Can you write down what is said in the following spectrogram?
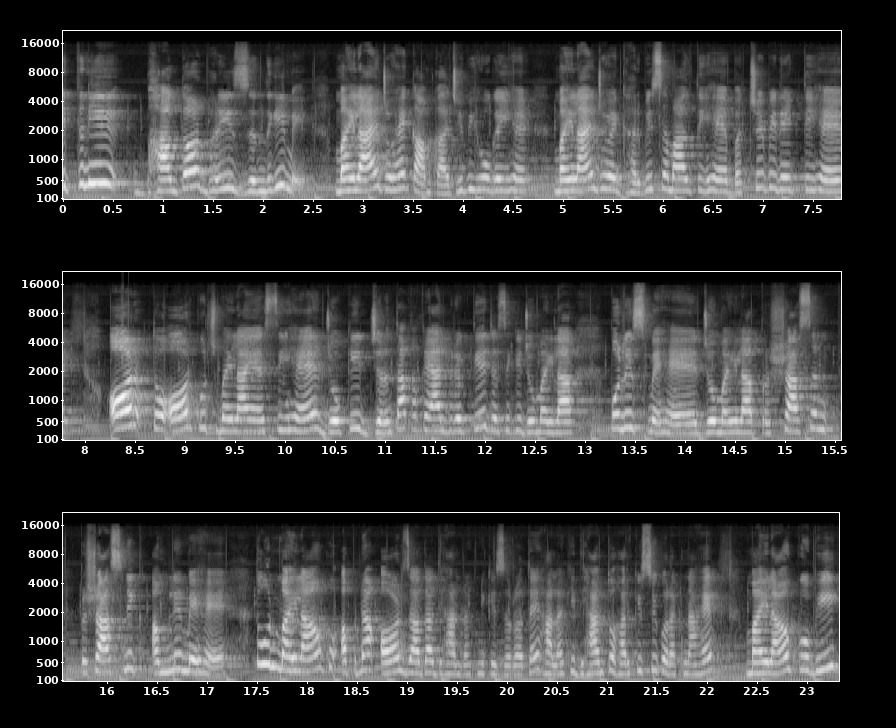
इतनी भागदौड़ भरी ज़िंदगी में महिलाएँ जो है कामकाजी भी हो गई हैं, महिलाएँ जो है घर भी संभालती हैं, बच्चे भी देखती हैं, और तो और कुछ महिलाएँ ऐसी हैं जो कि जनता का ख्याल भी रखती है, जैसे कि जो महिला पुलिस में है, जो महिला प्रशासन प्रशासनिक अमले में है तो उन महिलाओं को अपना और ज़्यादा ध्यान रखने की ज़रूरत है। हालाँकि ध्यान तो हर किसी को रखना है, महिलाओं को भी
